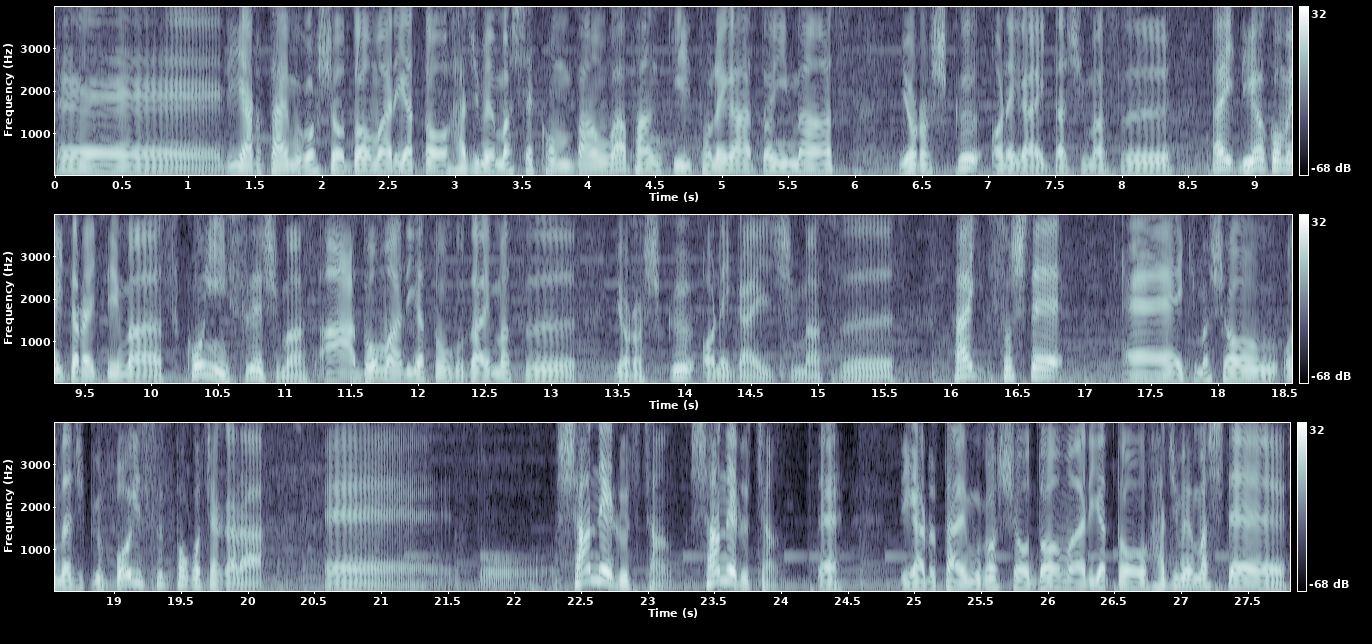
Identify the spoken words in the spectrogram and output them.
えーリアルタイムご視聴どうもありがとう。はじめまして、こんばんは。ファンキー利根川と言います。よろしくお願いいたします。はい、リアコメいただいています。コイン失礼します。あー、どうもありがとうございます。よろしくお願いします。はい、そして、えー、行きましょう。同じくボイスポコチャから、えー、と、シャネルちゃん、シャネルちゃん、ね、リアルタイムご視聴どうもありがとう。はじめまして、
